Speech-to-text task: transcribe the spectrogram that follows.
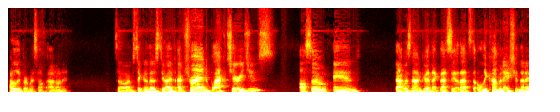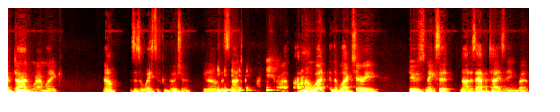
probably burnt myself out on it. So I'm sticking to those two. I've I've tried black cherry juice also, and that was not good. Like that's the that's the only combination that I've done where I'm like, no, this is a waste of kombucha. You know, this is not. I don't know what in the black cherry juice makes it not as appetizing, but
